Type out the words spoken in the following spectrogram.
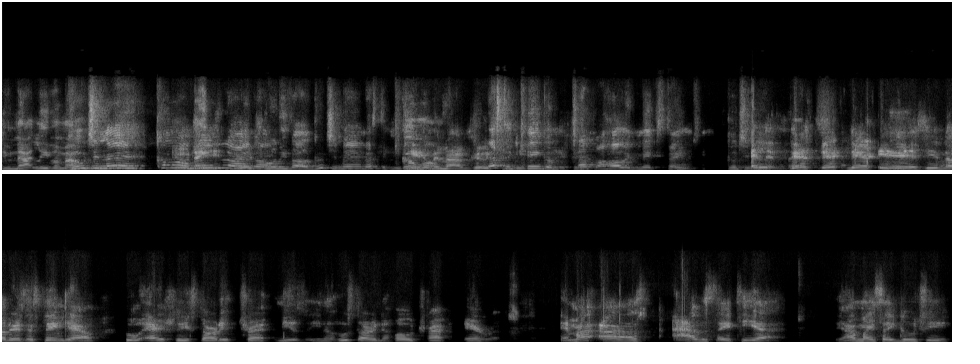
Do not leave them out. Gucci Mane, come on, Gucci, man. You know I ain't gonna leave out Gucci Mane. That's the king. Come on. Now, Gucci. That's the king of trapaholic mixtapes. Gucci Hey, man. look, there, there, there is, you know, there's this thing out who actually started trap music. You know, who started the whole trap era. In my eyes, I would say Ti. Yeah, I might say Gucci.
